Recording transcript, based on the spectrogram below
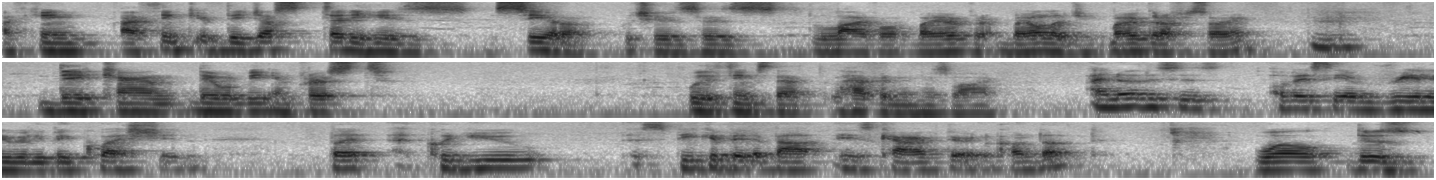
I think I think if they just study his sira, which is his life or biogra- biology biography, sorry, mm-hmm. they can they will be impressed with the things that happened in his life. I know this is obviously a really, really big question, but could you speak a bit about his character and conduct? Well, there's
